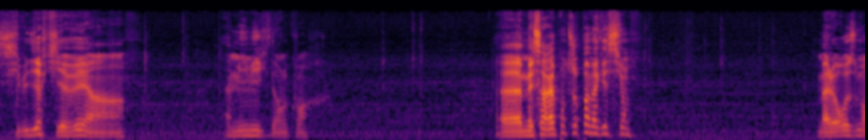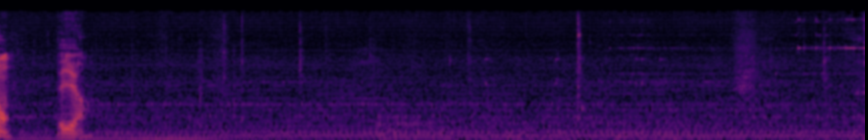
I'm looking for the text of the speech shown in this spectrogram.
Ce qui veut dire qu'il y avait un... Un mimique dans le coin. Euh, mais ça répond toujours pas à ma question. Malheureusement, d'ailleurs. Euh,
